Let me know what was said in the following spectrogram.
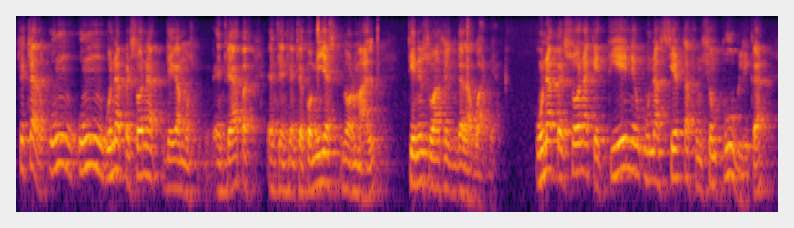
que claro, un, un, una persona, digamos, entre, entre, entre comillas, normal, tiene su ángel de la guardia. Una persona que tiene una cierta función pública,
